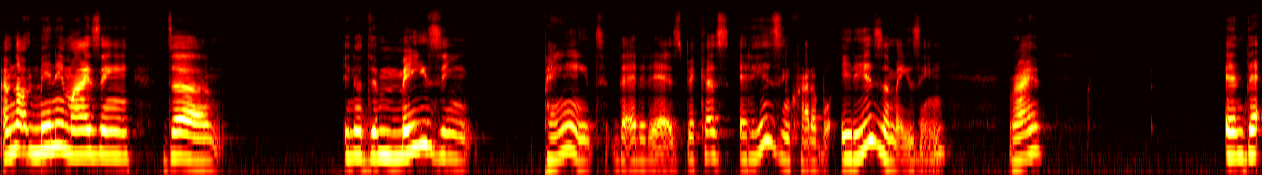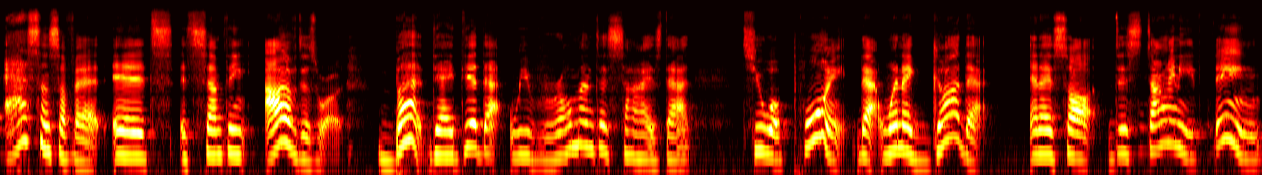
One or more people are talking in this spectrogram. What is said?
I'm not minimizing the you know the amazing paint that it is because it is incredible. It is amazing, right? and the essence of it it's it's something out of this world but the idea that we romanticize that to a point that when i got that and i saw this tiny thing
